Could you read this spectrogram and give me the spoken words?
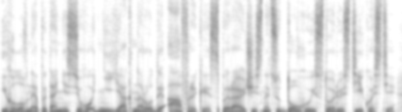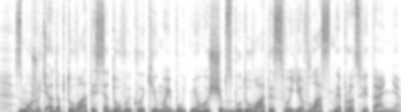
І головне питання сьогодні, як народи Африки, спираючись на цю довгу історію стійкості, зможуть адаптуватися до викликів майбутнього, щоб збудувати своє власне процвітання.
